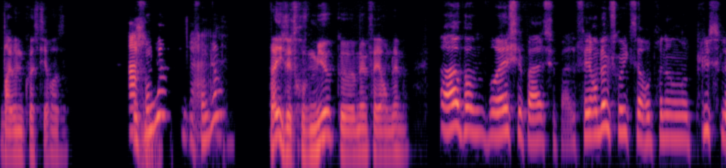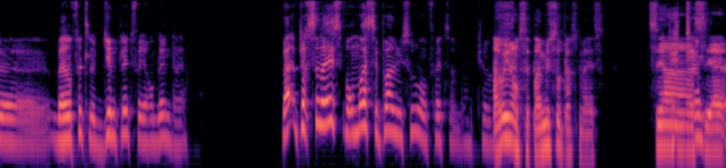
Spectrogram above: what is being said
Dragon Quest Heroes. Ah, Ils sont bien. Ils sont bien. Ah, oui, je les trouve mieux que même Fire Emblem. Ah, bah, ouais, je sais pas, je sais pas. Fire Emblem, je trouvais que ça reprenait plus le. Bah, en fait, le gameplay de Fire Emblem derrière. Bah, Persona S, pour moi, c'est pas un Musou, en fait. Donc, euh, Ah oui, non, c'est pas un Musso Persona S. C'est un, c'est un.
